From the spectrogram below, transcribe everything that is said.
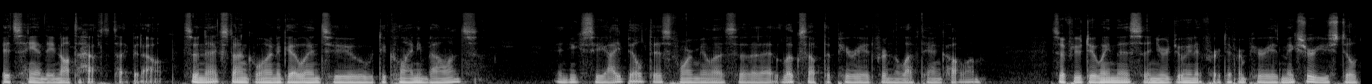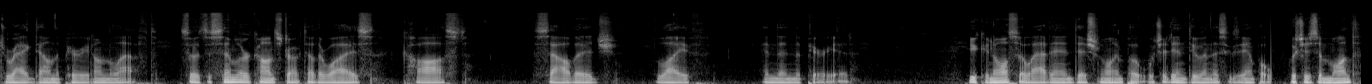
it's handy not to have to type it out. So next I'm going to go into declining balance. And you can see I built this formula so that it looks up the period from the left-hand column. So if you're doing this and you're doing it for a different period, make sure you still drag down the period on the left. So it's a similar construct otherwise, cost, salvage, life, and then the period. You can also add an additional input, which I didn't do in this example, which is a month.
